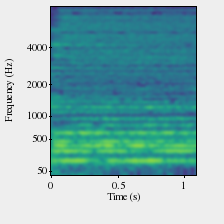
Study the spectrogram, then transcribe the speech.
了。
